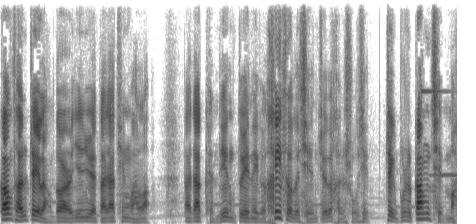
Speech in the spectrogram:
刚才这两段音乐大家听完了，大家肯定对那个黑色的琴觉得很熟悉。这个不是钢琴吗？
